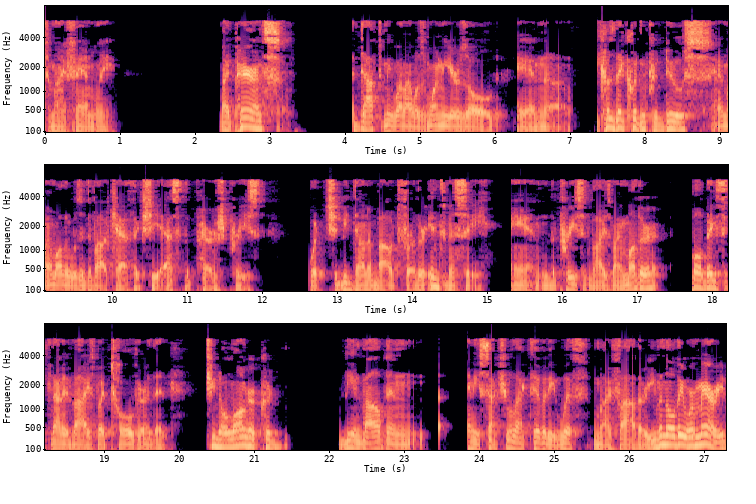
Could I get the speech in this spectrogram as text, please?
to my family. My parents adopted me when I was one years old, and uh, because they couldn't produce, and my mother was a devout Catholic, she asked the parish priest what should be done about further intimacy. And the priest advised my mother, well, basically not advised, but told her that she no longer could be involved in any sexual activity with my father, even though they were married,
